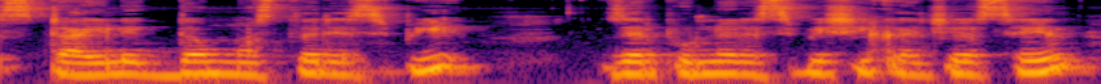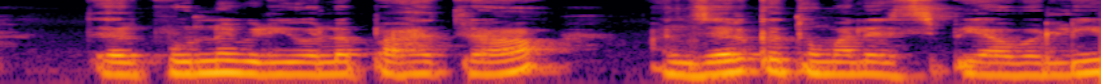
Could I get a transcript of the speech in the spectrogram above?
स्टाईल एकदम मस्त रेसिपी जर पूर्ण रेसिपी शिकायची असेल तर पूर्ण व्हिडिओला पाहत राहा. आणि जर का तुम्हाला रेसिपी आवडली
